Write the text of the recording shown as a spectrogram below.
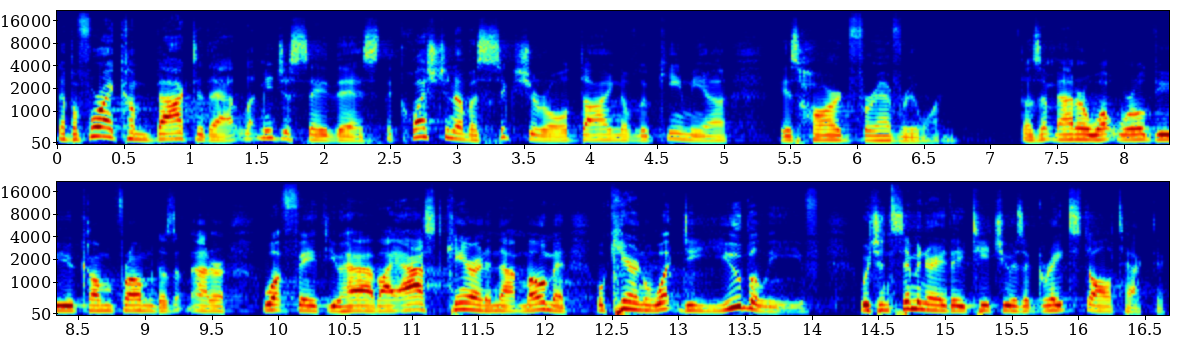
Now, before I come back to that, let me just say this the question of a six year old dying of leukemia is hard for everyone. Doesn't matter what worldview you come from, doesn't matter what faith you have. I asked Karen in that moment, Well, Karen, what do you believe? Which in seminary they teach you is a great stall tactic.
